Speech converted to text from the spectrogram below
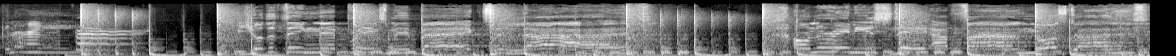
Good night. You're the thing that brings me back to life. On the rainiest day, I find no stars.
